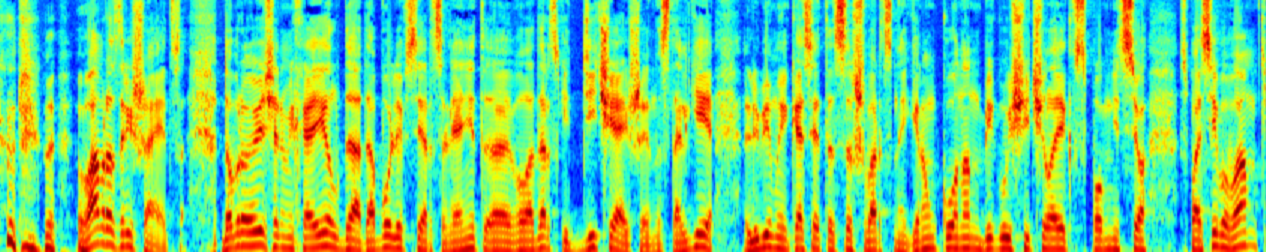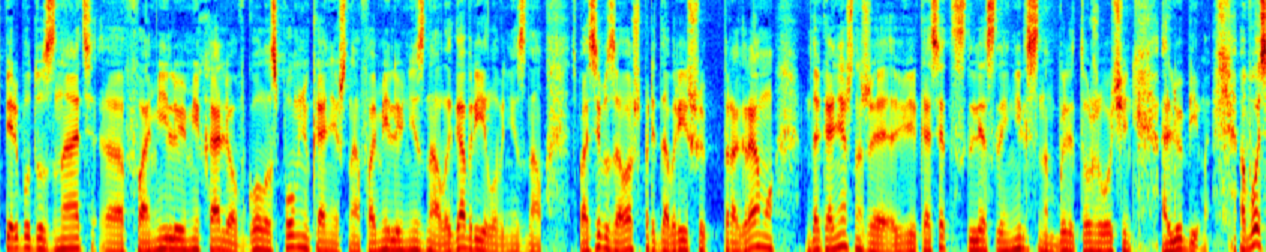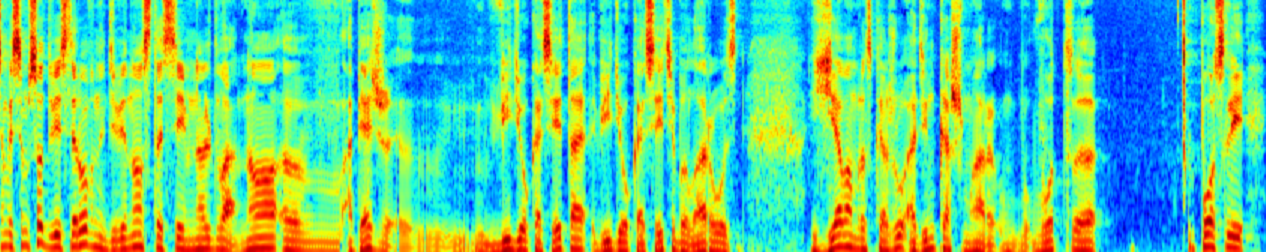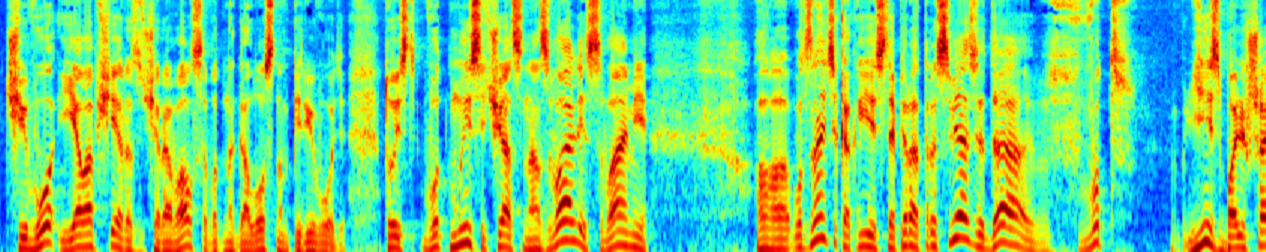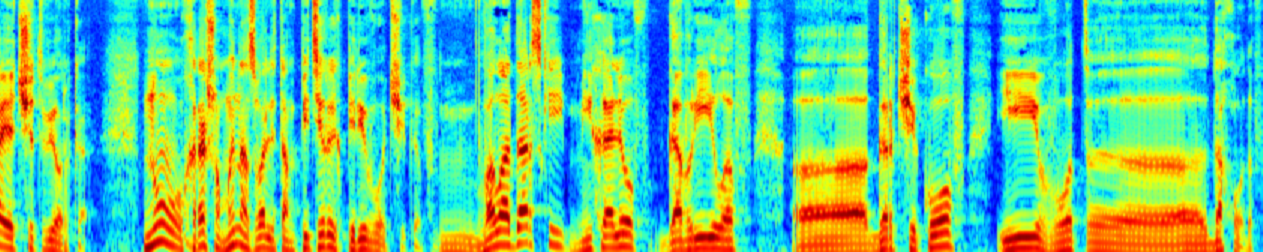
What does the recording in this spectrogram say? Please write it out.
вам разрешается. Доброго вечера, Михаил, да, до боли в сердце. Леонид э, Володарский, дичайшая ностальгия. Любимые кассеты со Шварценеггером, Конан, Бегущий человек, вспомнить все. Спасибо вам, теперь буду знать э, фамилию Михалев. Голос помню, конечно, а фамилию не знал. И Гаврилова не знал. Спасибо за вашу предобрейшую программу. Да, конечно же, кассеты с Лесли Нильсоном были тоже очень любимы. 8 800 200 ровно 9702. Но, э, опять же, видеокассета, видеокассете была рознь. Я вам расскажу один кошмар. Вот э, После чего я вообще разочаровался в одноголосном переводе. То есть вот мы сейчас назвали с вами... Э, вот знаете, как есть операторы связи, да, вот есть большая четверка. Ну, хорошо, мы назвали там пятерых переводчиков. Володарский, Михалев, Гаврилов, э, Горчаков и вот э, Доходов.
